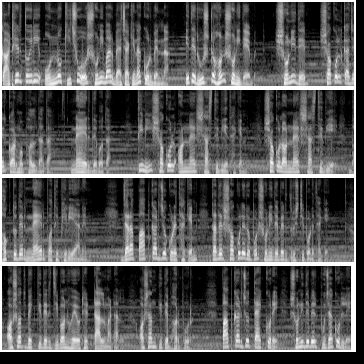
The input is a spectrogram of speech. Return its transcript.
কাঠের তৈরি অন্য কিছুও শনিবার বেচাকেনা করবেন না। এতে রুষ্ট হন শনিদেব। শনিদেব সকল কাজের কর্মফলদাতা, ন্যায়ের দেবতা। তিনি সকল অন্যায়ের শাস্তি দিয়ে থাকেন। সকল অন্যায়ের শাস্তি দিয়ে ভক্তদের ন্যায়ের পথে ফিরিয়ে আনেন। যারা পাপ কার্য করে থাকেন, তাদের সকলের ওপর শনিদেবের দৃষ্টি পড়ে থাকে। অসৎ ব্যক্তিদের জীবন হয়ে ওঠে টালমাটাল, অশান্তিতে ভরপুর। পাপকার্য ত্যাগ করে শনিদেবের পূজা করলে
